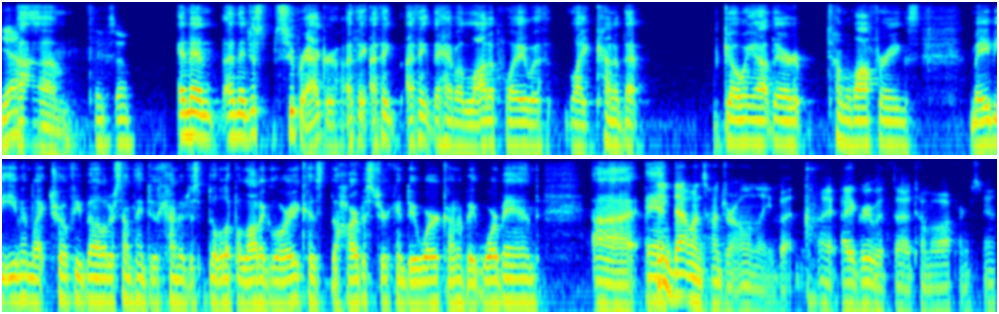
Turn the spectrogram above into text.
Yeah, um, I think so. And then and then just super aggro. I think I think I think they have a lot of play with like kind of that going out there tome of offerings, maybe even like trophy belt or something to kind of just build up a lot of glory because the harvester can do work on a big warband. Uh, I think that one's hunter only, but I, I agree with uh, tome of offerings. Yeah.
